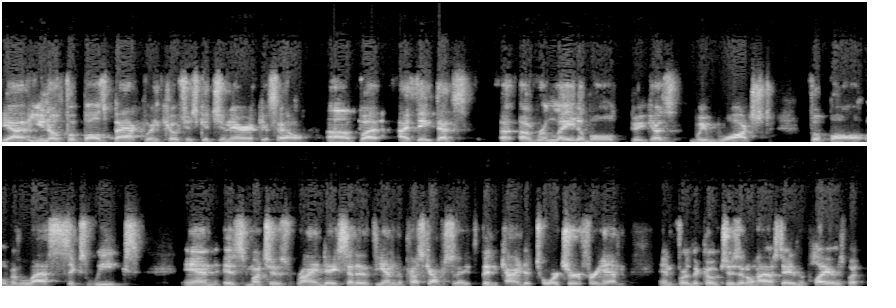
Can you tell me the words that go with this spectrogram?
Yeah, you know, football's back when coaches get generic as hell. Uh, but I think that's a, a relatable because we've watched football over the last six weeks. And as much as Ryan Day said it at the end of the press conference today, it's been kind of torture for him and for the coaches at Ohio State and the players. But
